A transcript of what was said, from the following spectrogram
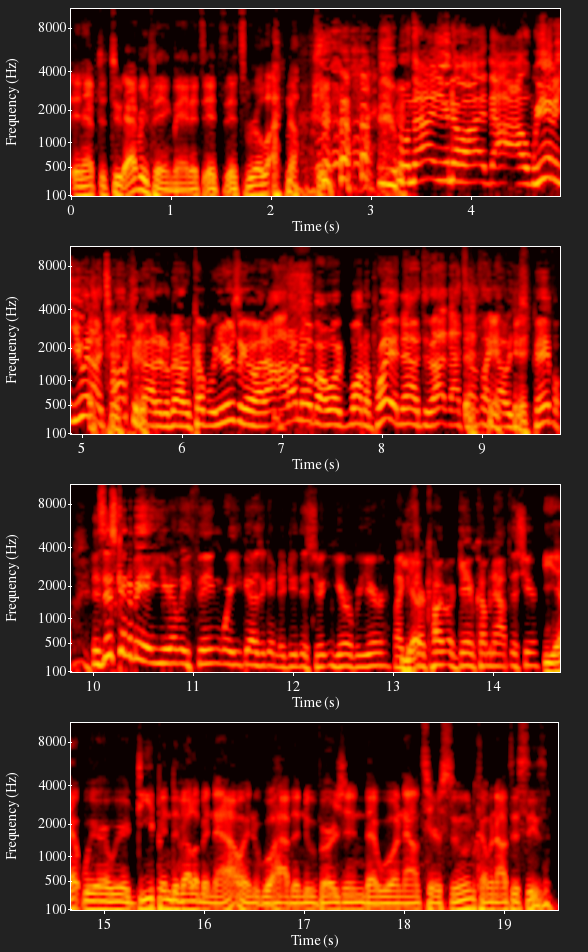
ineptitude, everything, man. It's it's it's real life. No, I'm well, now you know. I, I we and you and I talked about it about a couple of years ago, and I, I don't know if I would want to play it now. Dude, that that sounds like that was just painful. Is this going to be a yearly thing where you guys are going to do this year over year? Like, is there a game coming out this year? yep, we're we're deep in development now, and we'll have the new version that we'll announce here soon, coming out this season.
